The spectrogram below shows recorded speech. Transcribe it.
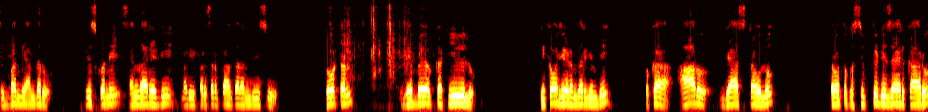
సిబ్బంది అందరూ తీసుకొని సంగారెడ్డి మరియు పరిసర ప్రాంతాలను తీసి టోటల్ డెబ్బై ఒక్క టీవీలు రికవర్ చేయడం జరిగింది. ఒక ఆరు గ్యాస్ స్టవ్లు తర్వాత ఒక Swift Dzire car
